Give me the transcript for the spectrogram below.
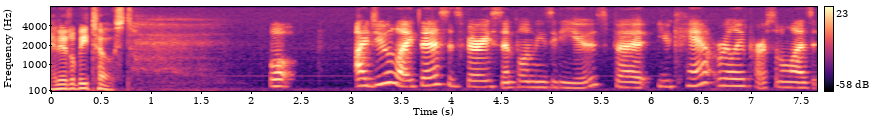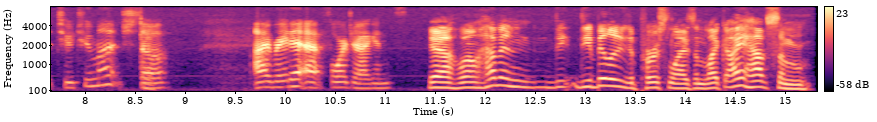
and it'll be toast. Well, I do like this. It's very simple and easy to use, but you can't really personalize it too too much. So Yeah. I rate it at four dragons. Yeah, well, having the, the ability to personalize them, like I have some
